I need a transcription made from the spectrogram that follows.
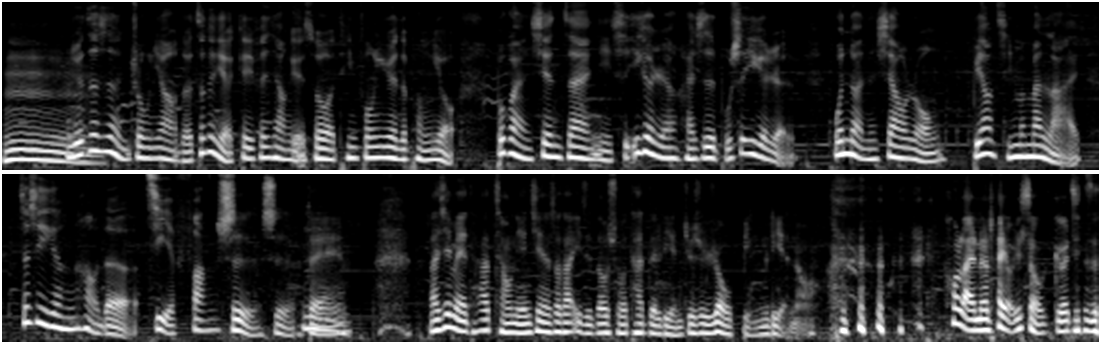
嗯，我觉得这是很重要的。这个也可以分享给所有听风音乐的朋友，不管现在你是一个人还是不是一个人，温暖的笑容，不要急，慢慢来。这是一个很好的解方，是是，对。蓝、嗯、心湄她从年轻的时候，她一直都说她的脸就是肉饼脸哦。后来呢，她有一首歌其实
